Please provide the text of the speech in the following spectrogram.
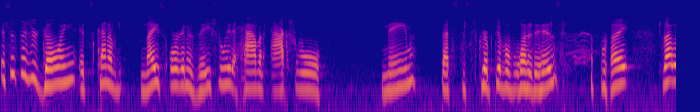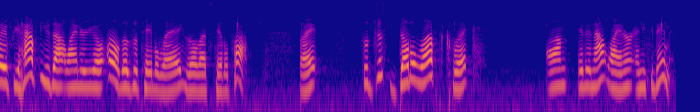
It's just as you're going, it's kind of nice organizationally to have an actual name that's descriptive of what it is, right? So that way, if you have to use outliner, you go, oh, those are table legs, oh, that's tabletop, right? So just double left click on it in outliner and you can name it.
